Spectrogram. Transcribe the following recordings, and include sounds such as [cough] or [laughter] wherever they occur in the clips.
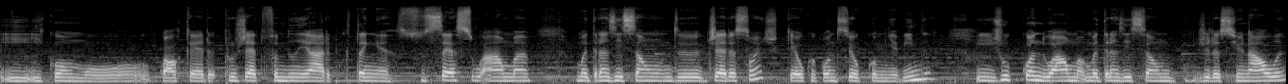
e, e, como qualquer projeto familiar que tenha sucesso, há uma uma transição de gerações, que é o que aconteceu com a minha vinda. E julgo que quando há uma, uma transição geracional,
